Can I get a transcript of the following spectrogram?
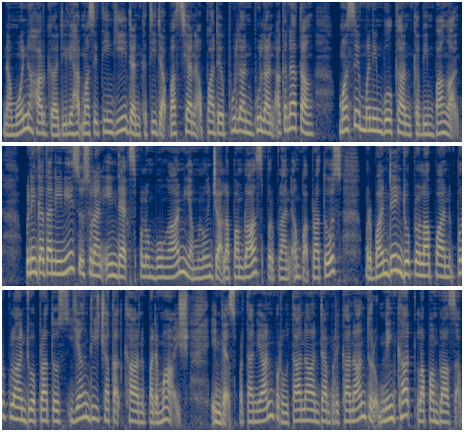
namun harga dilihat masih tinggi dan ketidakpastian pada bulan-bulan akan datang masih menimbulkan kebimbangan. Peningkatan ini susulan indeks pelombongan yang melonjak 18.4% berbanding 28.2% yang dicatatkan pada Mac. Indeks pertanian, perhutanan dan perikanan turut meningkat 18%.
